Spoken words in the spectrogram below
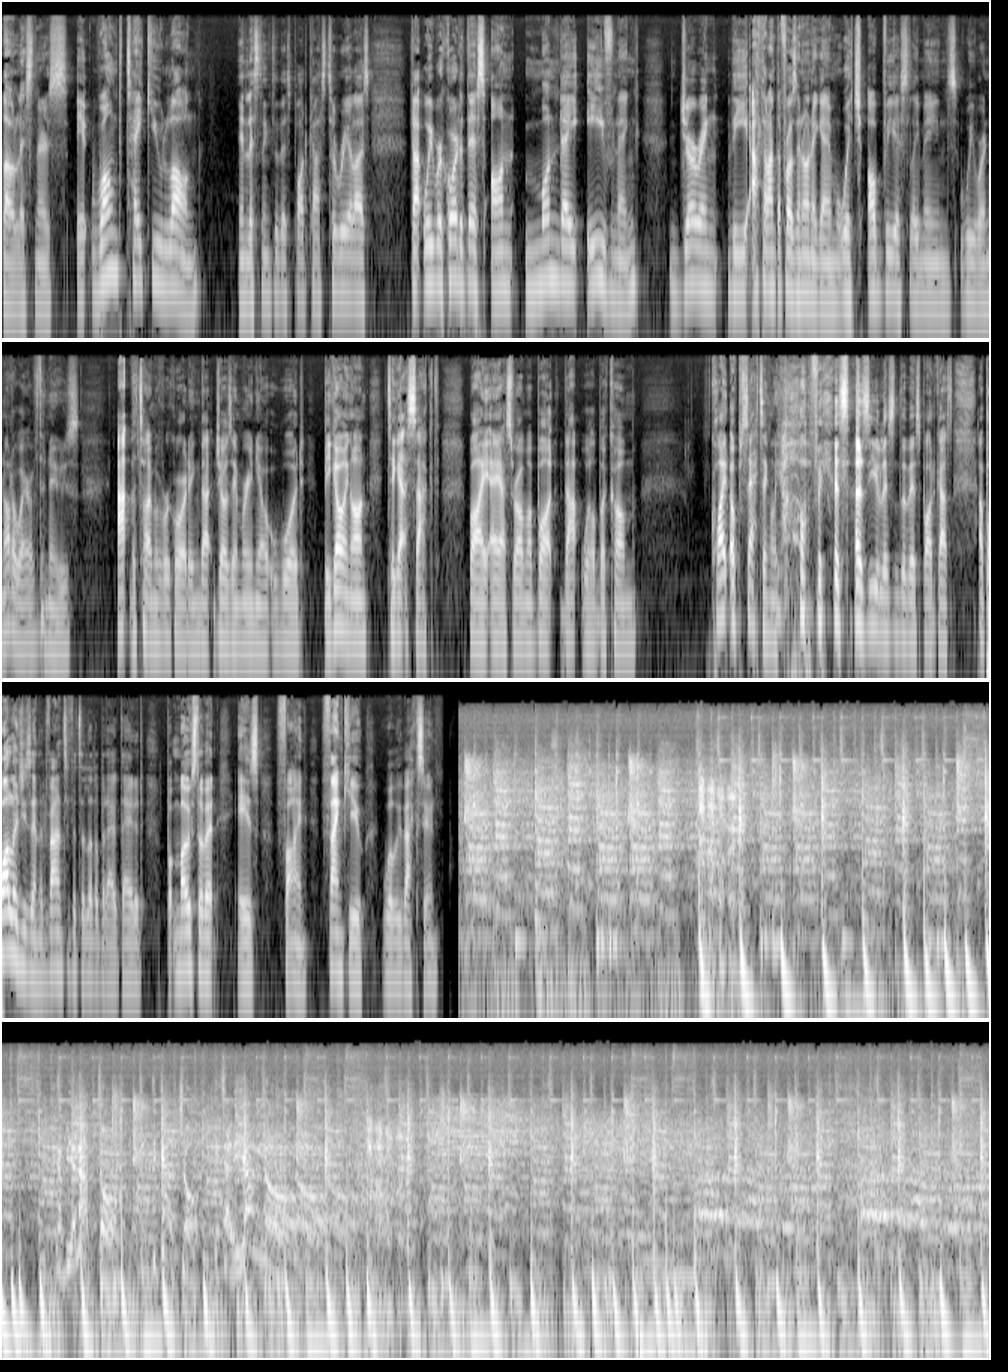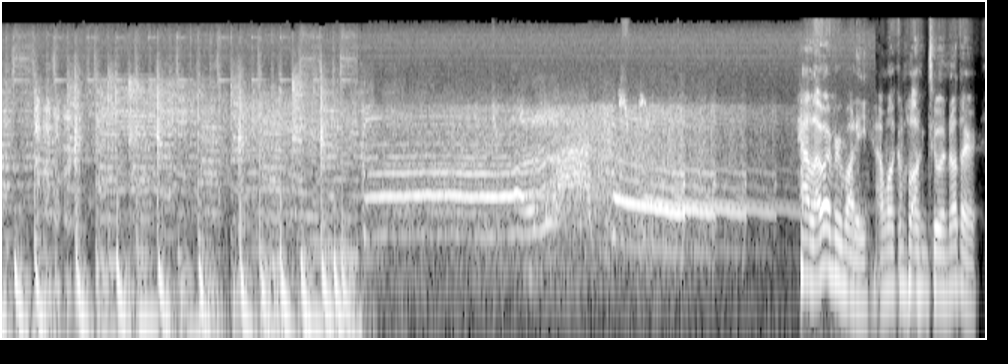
Hello, listeners. It won't take you long in listening to this podcast to realize that we recorded this on Monday evening during the Atalanta Frosinone game, which obviously means we were not aware of the news at the time of recording that Jose Mourinho would be going on to get sacked by AS Roma, but that will become quite upsettingly obvious as you listen to this podcast. Apologies in advance if it's a little bit outdated, but most of it is fine. Thank you. We'll be back soon. Hello, everybody, and welcome along to another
